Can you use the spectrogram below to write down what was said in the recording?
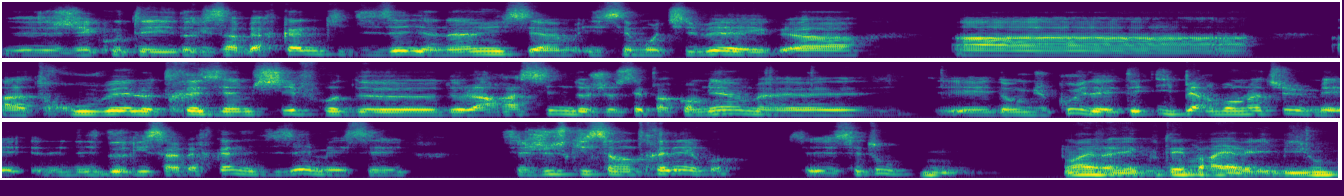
J'ai écouté Idrissa Berkane qui disait il y en a un, il s'est motivé à à trouver le 13e chiffre de, de, la racine de je sais pas combien. Mais, et donc, du coup, il a été hyper bon là-dessus. Mais Idriss Aberkan, il disait, mais c'est juste qu'il s'est entraîné, quoi. C'est tout. Mm. Ouais, j'avais écouté, pareil, il y avait les bijoux.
